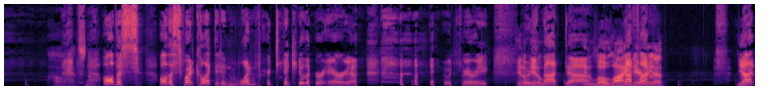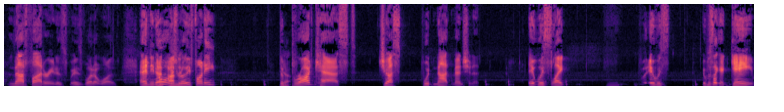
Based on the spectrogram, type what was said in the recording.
oh, that's not. all the all the sweat collected in one particular area. it was very. In a, in a, not uh, in a low lying area. Yeah. Not not flattering is is what it was. And you know And what was the- really funny? The Yeah. broadcast just would not mention it. It was like it was it was like a game.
